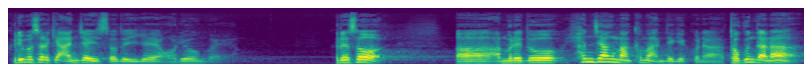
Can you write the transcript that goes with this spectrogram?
그러면서 이렇게 앉아 있어도 이게 어려운 거예요. 그래서 아, 아무래도 현장만큼은 안 되겠구나. 더군다나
